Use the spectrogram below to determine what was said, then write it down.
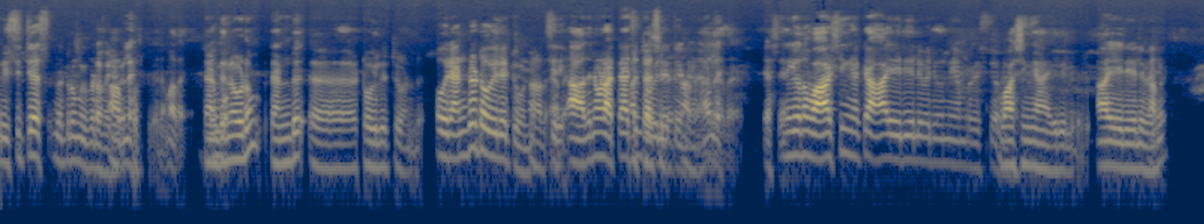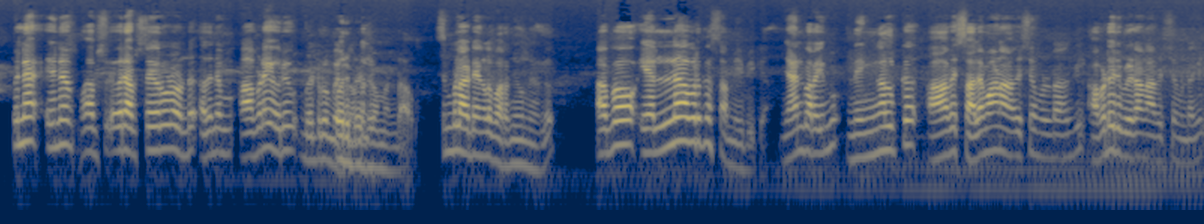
വിസിറ്റേഴ്സ് ബെഡ്റൂം ഇവിടെ വരും അല്ലേ? അതെ. രണ്ടിനോടും രണ്ട് ടോയ്ലറ്റും ഉണ്ട്. ഓ രണ്ട് ടോയ്ലറ്റും ഉണ്ട്. ശരി. ആ, അതിനോട് അറ്റാച്ച് ടോയ്ലറ്റ് അല്ലേ? യെസ് എനിക്ക് തോന്നുന്നു വാഷിംഗ് ഒക്കെ ആ ഏരിയയിൽ വരുമെന്ന് ഞാൻ പ്രതീക്ഷിച്ചു. വാഷിംഗ് ആ ഏരിയയിൽ വരും. ആ ഏരിയയിൽ വരും. പിന്നെ ഇതിന് ഒരു അപ്സ്റ്റെയർ കൂടെ ഉണ്ട്. അതിന് അവിടെ ഒരു ബെഡ്റൂം ഒരു ബെഡ്റൂം ഉണ്ടാവും. സിമ്പിൾ ആയിട്ട് ഞങ്ങൾ പറഞ്ഞു എന്നേ ഉള്ളൂ. അപ്പോൾ എല്ലാവർക്കും സമീപിക്കാം. ഞാൻ പറയുന്നു നിങ്ങൾക്ക് ആവശ്യ സ്ഥലമാണ് ആവശ്യമുണ്ടെങ്കിൽ അവിടെ ഒരു വീടാണ് ആവശ്യമുണ്ടെങ്കിൽ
